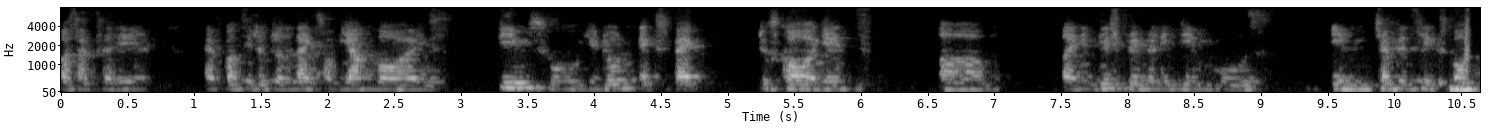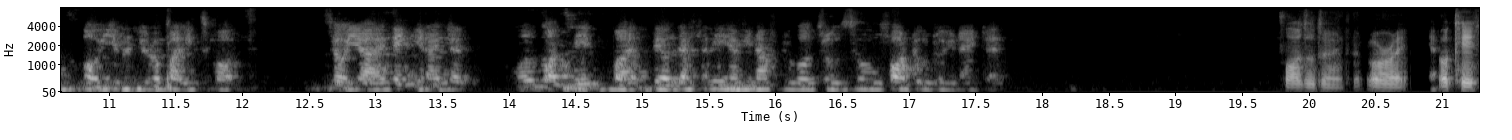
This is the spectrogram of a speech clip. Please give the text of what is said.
Başakşehir, have considered to the likes of Young Boys, teams who you don't expect to score against um, an English Premier League team who's in Champions League spots or even Europa League spots. So yeah, I think United will concede, but they'll definitely have enough to go through. So 4 2 to United. 4 2 to United. All right. Yeah. Okay.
